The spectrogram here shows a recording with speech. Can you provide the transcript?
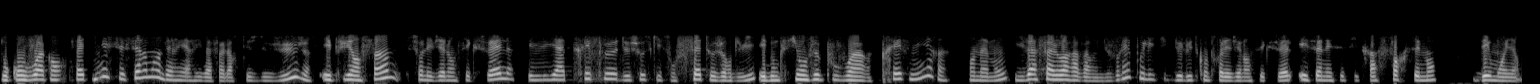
Donc on voit qu'en fait, nécessairement derrière, il va falloir plus de juges. Et puis enfin, sur les violences sexuelles, il y a très peu de choses qui sont faites aujourd'hui. Et donc si on veut pouvoir prévenir en amont, il va falloir avoir une vraie politique de lutte contre les violences sexuelles et ça nécessitera forcément des moyens.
